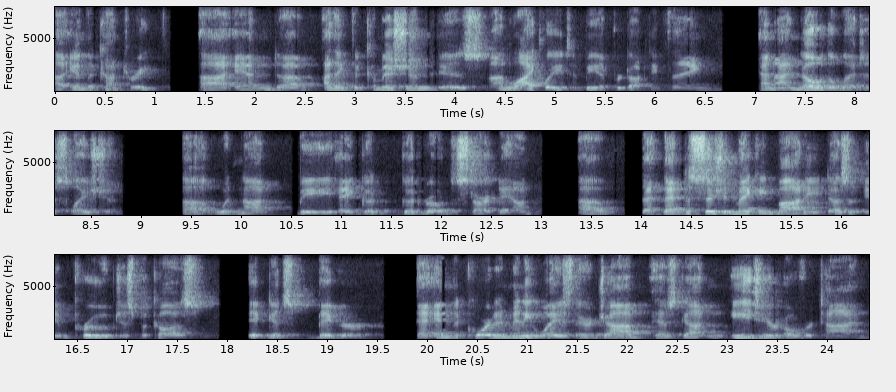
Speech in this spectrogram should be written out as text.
uh, in the country. Uh, and uh, I think the commission is unlikely to be a productive thing. And I know the legislation uh, would not be a good good road to start down. Uh, that that decision making body doesn't improve just because it gets bigger. And the court, in many ways, their job has gotten easier over time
